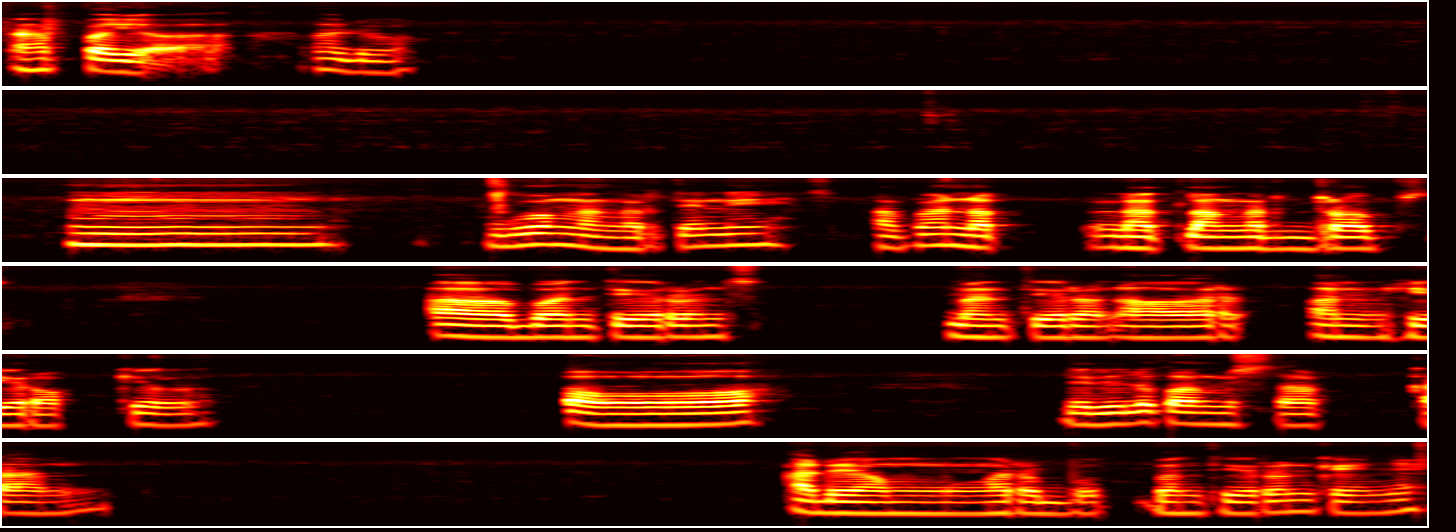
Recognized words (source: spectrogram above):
apa ya? Aduh. Hmm gua nggak ngerti nih. Apa not not longer drops uh, bounty runes bounty rune or on hero kill. Oh jadi lu kalau misalkan ada yang ngerebut bounty rune kayaknya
